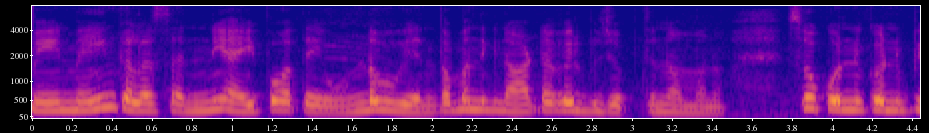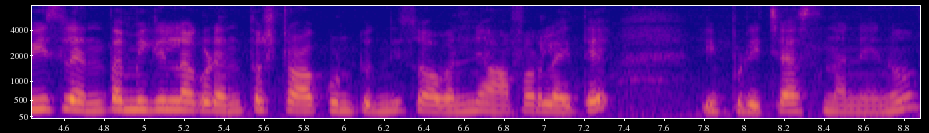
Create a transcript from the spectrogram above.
మెయిన్ మెయిన్ కలర్స్ అన్నీ అయిపోతాయి. ఉండవు. ఎంతమందికి నాట్ అవైలబుల్ చెప్తున్నాం మనం. సో కొన్ని కొన్ని పీసులు ఎంత మిగిలినా కూడా ఎంత స్టాక్ ఉంటుంది. సో అవన్నీ ఆఫర్లు అయితే ఇప్పుడు ఇచ్చేస్తున్నాను నేను.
